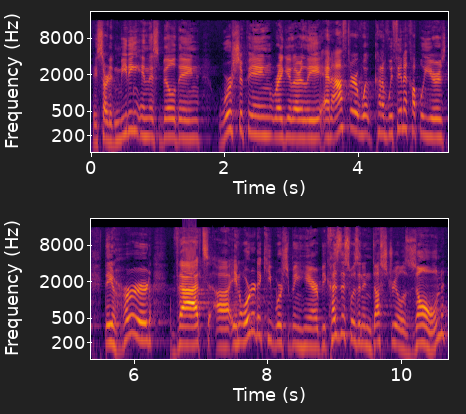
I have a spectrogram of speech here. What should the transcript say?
they started meeting in this building, worshiping regularly, and after what, kind of within a couple years, they heard that uh, in order to keep worshiping here, because this was an industrial zone,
